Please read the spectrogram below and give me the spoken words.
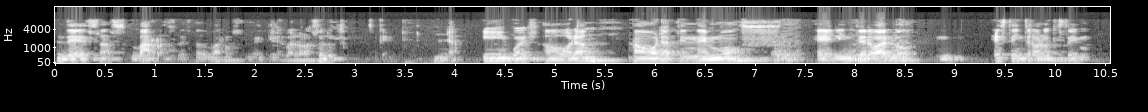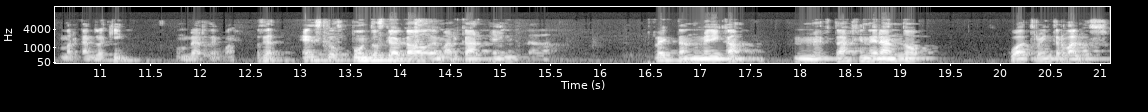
de esas barras, de estas barras de aquí del valor absoluto. Ya. Y pues ahora, ahora tenemos el intervalo, este intervalo que estoy marcando aquí, con verde. o sea, estos puntos que acabo de marcar en la recta numérica me está generando cuatro intervalos.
